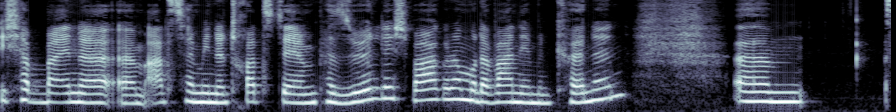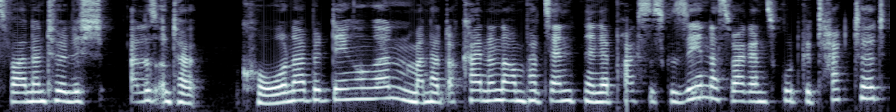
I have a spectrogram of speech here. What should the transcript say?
ich habe meine ähm, Arzttermine trotzdem persönlich wahrgenommen oder wahrnehmen können. Ähm, es war natürlich alles unter Corona-Bedingungen. Man hat auch keinen anderen Patienten in der Praxis gesehen. Das war ganz gut getaktet.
